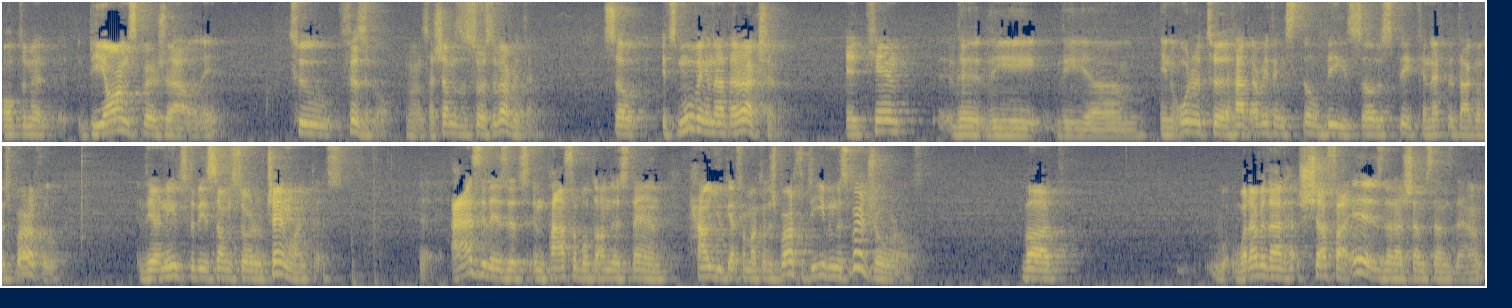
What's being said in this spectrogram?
ultimate beyond spirituality, to physical. You know, Hashem is the source of everything, so it's moving in that direction. It can't the the the um, in order to have everything still be so to speak connected to Hakadosh Baruch Hu, there needs to be some sort of chain like this. As it is, it's impossible to understand how you get from HaKadosh Baruch Hu to even the spiritual world. But whatever that shefa is that Hashem sends down,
